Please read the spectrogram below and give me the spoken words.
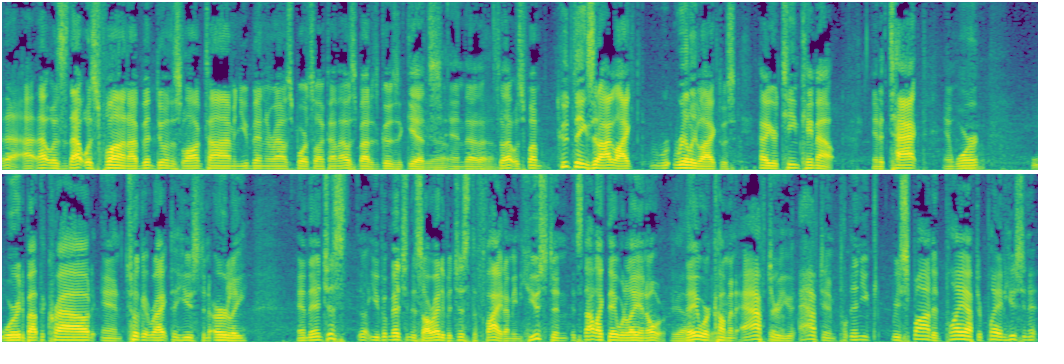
that, that, was that was fun. I've been doing this a long time, and you've been around sports a long time. That was about as good as it gets, yeah. and uh, yeah. so that was fun. Two things that I liked, r- really liked, was how your team came out and attacked and weren't worried about the crowd and took it right to Houston early and then just uh, you've mentioned this already, but just the fight. I mean, Houston. It's not like they were laying over. Yeah, they were yeah, coming after yeah. you, after, and then you responded play after play. And Houston hit.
